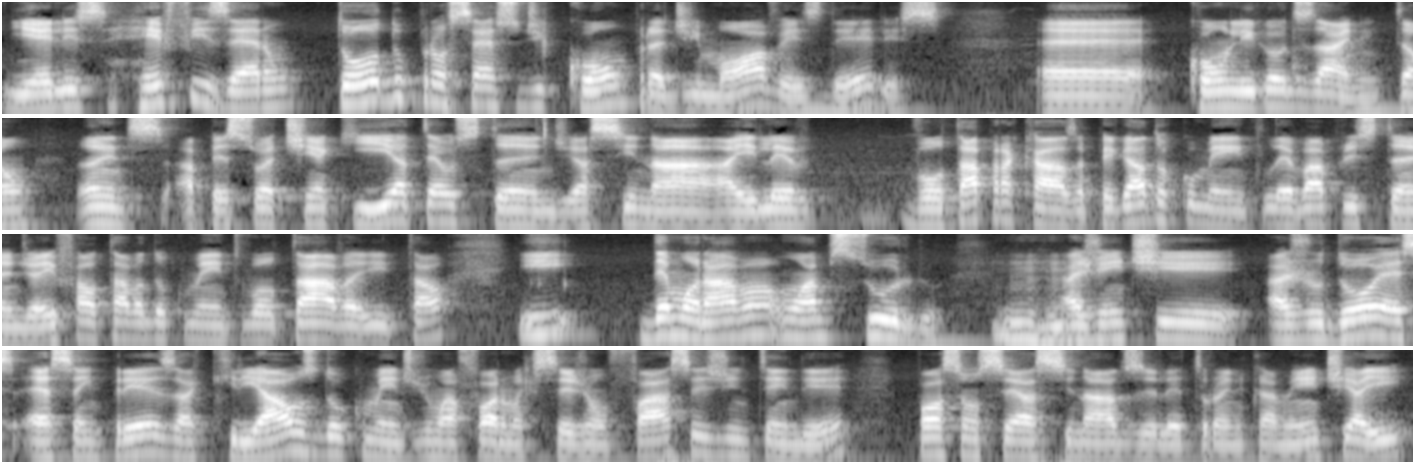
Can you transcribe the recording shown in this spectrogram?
e eles refizeram todo o processo de compra de imóveis deles é, com legal design. Então, antes a pessoa tinha que ir até o stand, assinar, aí voltar para casa, pegar documento, levar para o stand, aí faltava documento, voltava e tal, e demorava um absurdo. Uhum. A gente ajudou essa empresa a criar os documentos de uma forma que sejam fáceis de entender, possam ser assinados eletronicamente, e aí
